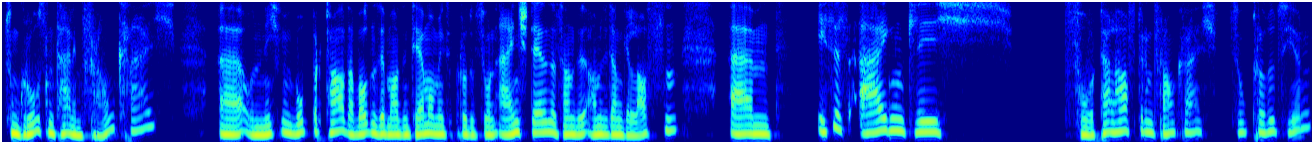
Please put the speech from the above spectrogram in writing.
zum großen Teil in Frankreich äh, und nicht im Wuppertal. Da wollten Sie mal die Thermomix-Produktion einstellen, das haben Sie, haben Sie dann gelassen. Ähm, ist es eigentlich vorteilhafter in Frankreich zu produzieren?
